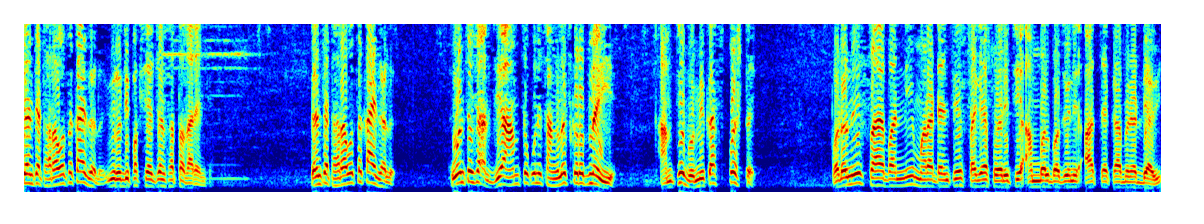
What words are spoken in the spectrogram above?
त्यांच्या ठरावाचं काय झालं? विरोधी पक्षाच्या सत्ताधाऱ्यांच्या? त्यांच्या ठरावाचं काय झालं? कोणतं सार जे आमचं कोणी चांगलंच करत नाहीये आमची भूमिका स्पष्ट आहे. फडणवीस साहेबांनी मराठ्यांचे सगळ्या स्वारीची अंमलबजावणी आजच्या कॅबिनेट द्यावी.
